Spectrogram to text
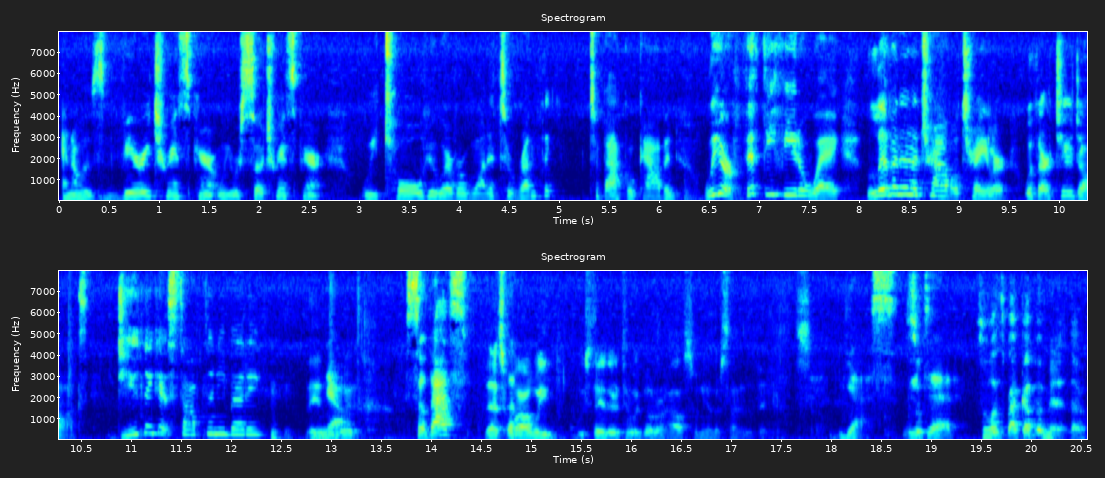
and I was very transparent. We were so transparent. We told whoever wanted to rent the tobacco cabin. We are 50 feet away, living in a travel trailer with our two dogs. Do you think it stopped anybody? They No. enjoyed it. so that's That's the- why we, we stayed there until we built our house on the other side of the vineyard. So. yes, we So- did. So let's back up a minute though.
